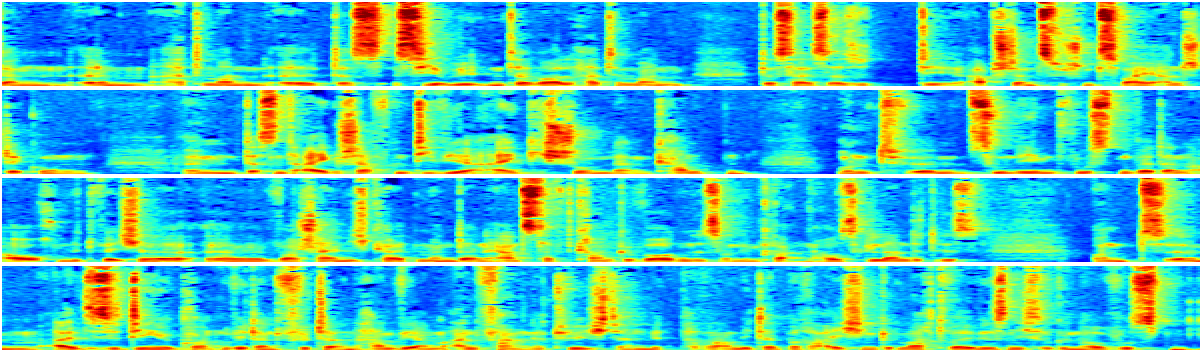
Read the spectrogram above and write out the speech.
dann ähm, hatte man äh, das Serial Interval hatte man, das heißt also der Abstand zwischen zwei Ansteckungen. Ähm, das sind Eigenschaften, die wir eigentlich schon dann kannten. Und ähm, zunehmend wussten wir dann auch, mit welcher äh, Wahrscheinlichkeit man dann ernsthaft krank geworden ist und im Krankenhaus gelandet ist. Und ähm, all diese Dinge konnten wir dann füttern. Haben wir am Anfang natürlich dann mit Parameterbereichen gemacht, weil wir es nicht so genau wussten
